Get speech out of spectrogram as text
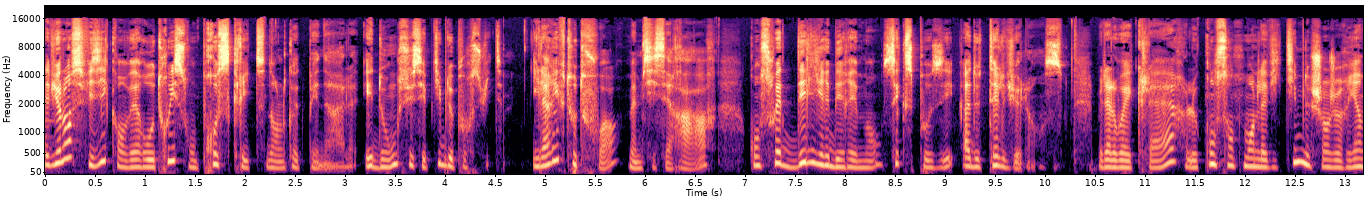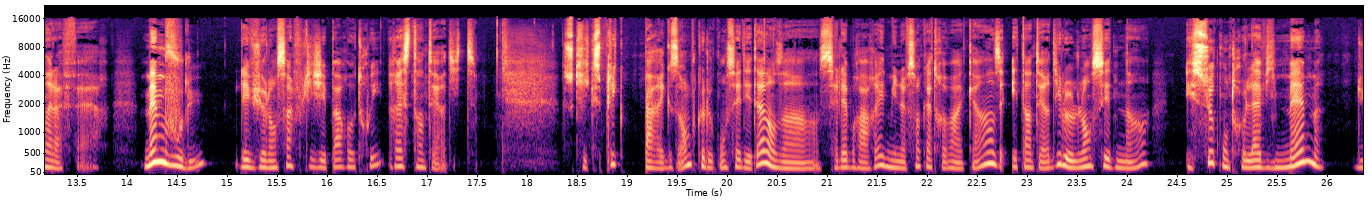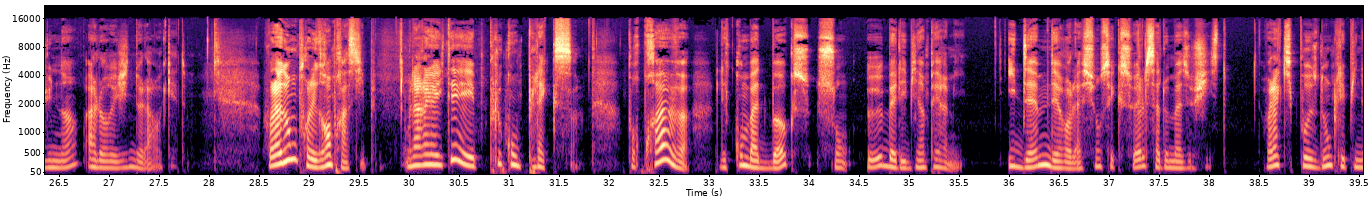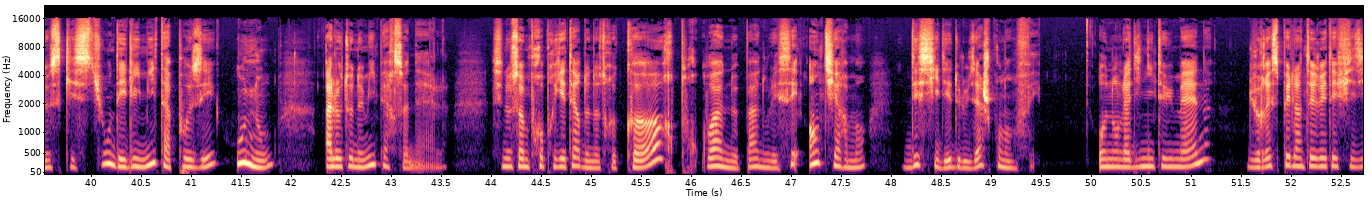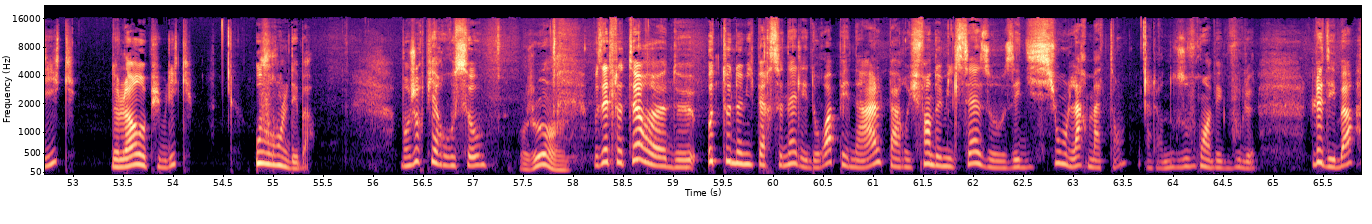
Les violences physiques envers autrui sont proscrites dans le Code pénal et donc susceptibles de poursuite. Il arrive toutefois, même si c'est rare, qu'on souhaite délibérément s'exposer à de telles violences. Mais la loi est claire, le consentement de la victime ne change rien à l'affaire. Même voulu, les violences infligées par autrui restent interdites. Ce qui explique par exemple que le Conseil d'État, dans un célèbre arrêt de 1995, ait interdit le lancer de nains, et ce contre l'avis même du nain à l'origine de la requête. Voilà donc pour les grands principes. La réalité est plus complexe. Pour preuve, les combats de boxe sont, eux, bel et bien permis. Idem des relations sexuelles sadomasochistes. Voilà qui pose donc l'épineuse question des limites à poser ou non à l'autonomie personnelle. Si nous sommes propriétaires de notre corps, pourquoi ne pas nous laisser entièrement décider de l'usage qu'on en fait? Au nom de la dignité humaine, du respect de l'intégrité physique, de l'ordre public Ouvrons le débat. Bonjour Pierre Rousseau. Bonjour. Vous êtes l'auteur euh, de Autonomie personnelle et droit pénal, paru fin 2016 aux éditions L'Armatan. Alors nous ouvrons avec vous le, le débat.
